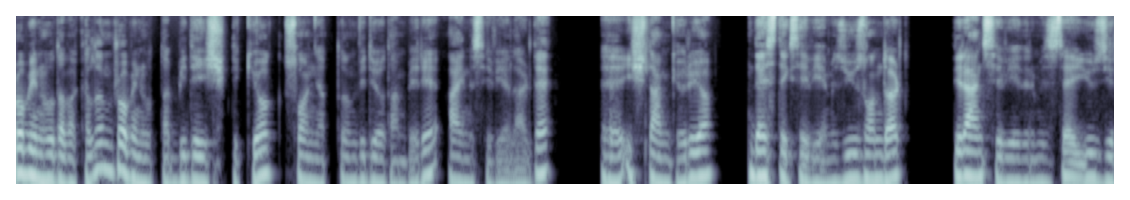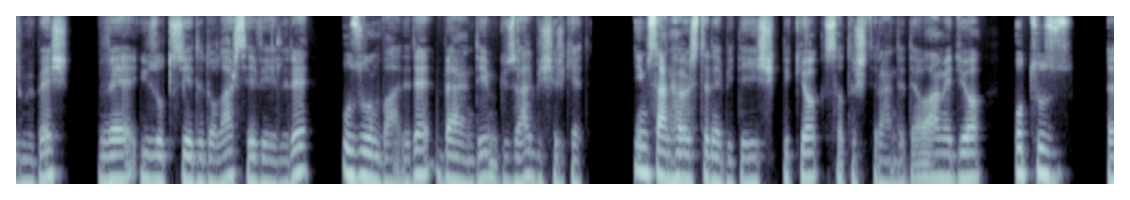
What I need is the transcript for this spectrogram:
Robinhood'a bakalım. Robinhood'da bir değişiklik yok. Son yaptığım videodan beri aynı seviyelerde e, işlem görüyor. Destek seviyemiz 114, direnç seviyelerimiz ise 125 ve 137 dolar seviyeleri. Uzun vadede beğendiğim güzel bir şirket. Hurst'te de bir değişiklik yok. Satış trendi devam ediyor. 30, e,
